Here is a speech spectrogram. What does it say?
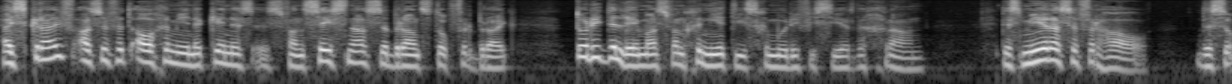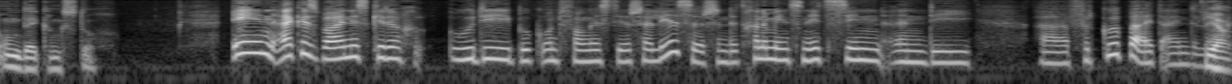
Hy skryf asof dit algemene kennis is van Cessna se brandstofverbruik tot die dilemmas van geneties gemodifiseerde graan. Dis meer as 'n verhaal, dis 'n ontdekkingstog. En ek is baie nuuskierig hoe die boek ontvang is deur sy lesers en dit gaan 'n mens net sien in die uh verkope uiteindelik. Ja,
